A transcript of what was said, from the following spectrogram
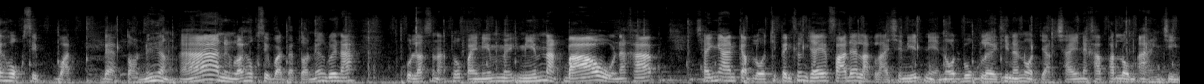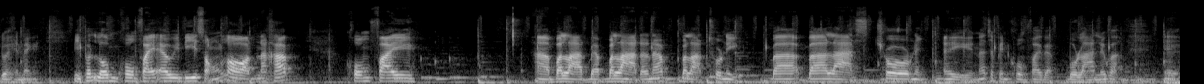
160 วัตต์แบบต่อเนื่อง อ่า 160 วัตต์แบบต่อเนื่องด้วยนะ คุณลักษณะทั่วไปนี้มีน้ำหนักเบานะครับ ใช้งานกับโหลดที่เป็นเครื่องใช้ไฟฟ้าได้หลากหลายชนิดเนี่ยโน้ตบุ๊กเลยที่นันโนดอยากใช้นะครับ พัดลมอ่าจริงๆด้วยเห็นไหมมีพัดลมโคมไฟ LED 2 หลอดนะครับ โคมไฟอ่าบลาดแบบบลาดนะบลาดโทนิก บาบาลาสโทนิกเออน่าจะเป็นโคมไฟแบบโบราณหรือเปล่าเออ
